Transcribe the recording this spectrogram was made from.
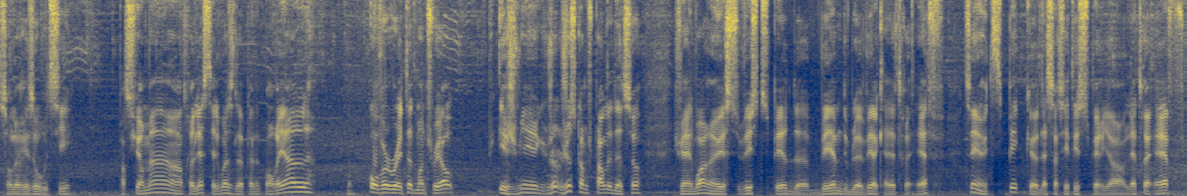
sur le réseau routier, particulièrement entre l'Est et l'Ouest de la planète Montréal, overrated Montreal. Et je viens, juste comme je parlais de ça, je viens de voir un SUV stupide euh, BMW avec la lettre F. Sais, un typique de la société supérieure. Lettre F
